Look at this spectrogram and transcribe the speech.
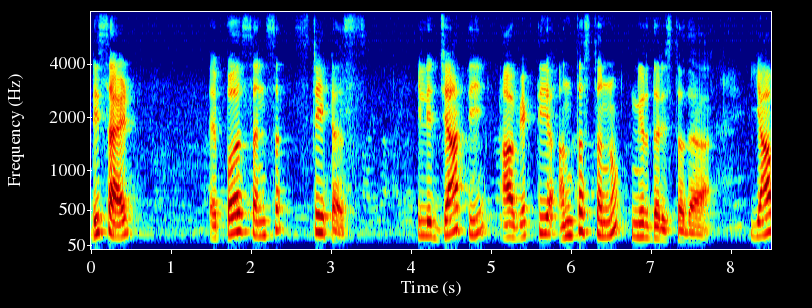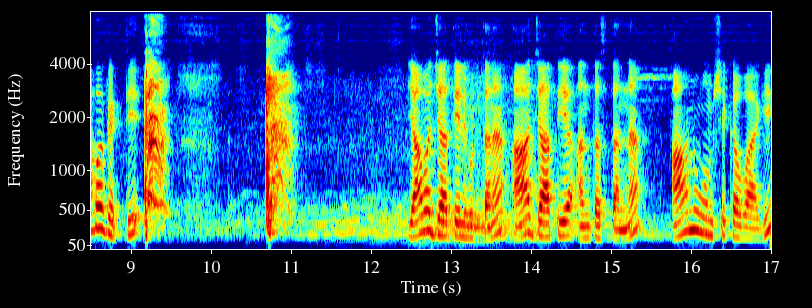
decide a person's status ಇಲ್ಲಿ ಜಾತಿ ಆ ವ್ಯಕ್ತಿಯ ಅಂತಸ್ತನ್ನು ನಿರ್ಧರಿಸ್ತದ. ಯಾವ ವ್ಯಕ್ತಿ ಯಾವ ಜಾತಿಯಲ್ಲಿ ಹುಟ್ಟುತ್ತಾನ, ಆ ಜಾತಿಯ ಅಂತಸ್ತನ್ನ ಆನುವಂಶಿಕವಾಗಿ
